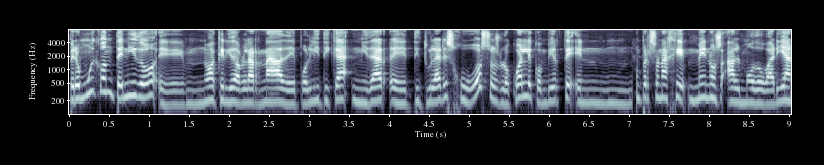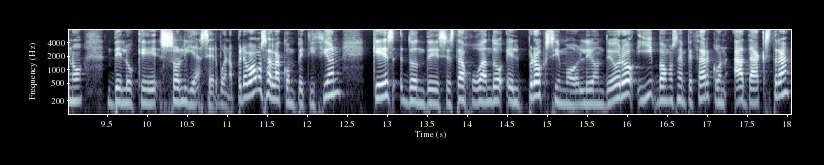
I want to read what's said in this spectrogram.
pero muy contenido. Eh, no ha querido hablar nada de política ni dar eh, titulares jugosos, lo cual le convierte en un personaje menos almodovariano de lo que solía ser. Bueno, pero vamos a la competición, que es donde se está jugando el próximo León de Oro y vamos a empezar con Ad Extra.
